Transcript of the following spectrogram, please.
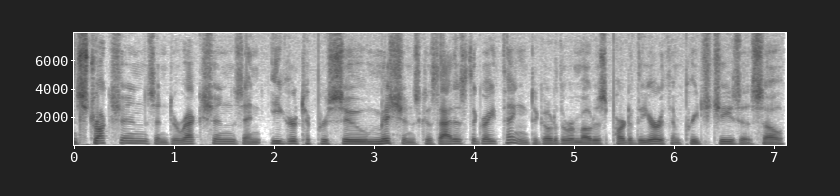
instructions and directions and eager to pursue missions because that is the great thing to go to the remotest part of the earth and preach Jesus. So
